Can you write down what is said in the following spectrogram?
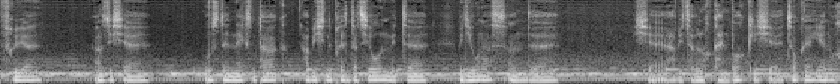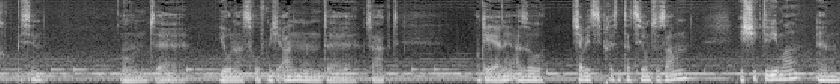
früher, als ich äh, wusste, nächsten Tag habe ich eine Präsentation mit, äh, mit Jonas und äh, ich äh, habe jetzt aber noch keinen Bock, ich äh, zocke hier noch ein bisschen. Und äh, Jonas ruft mich an und äh, sagt, okay, ne, also ich habe jetzt die Präsentation zusammen, ich schicke dir mal. Ähm,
